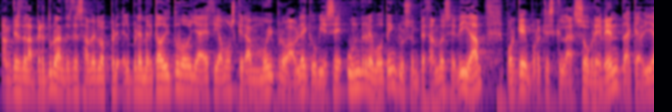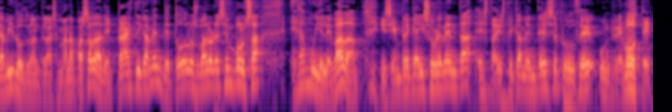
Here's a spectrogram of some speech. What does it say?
antes de la apertura, antes de saber el premercado y todo, ya decíamos que era muy probable que hubiese un rebote incluso empezando ese día. ¿Por qué? Porque es que la sobreventa que había habido durante la semana pasada de prácticamente todos los valores en bolsa era muy elevada. Y siempre que hay sobreventa, estadísticamente se produce un rebote.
